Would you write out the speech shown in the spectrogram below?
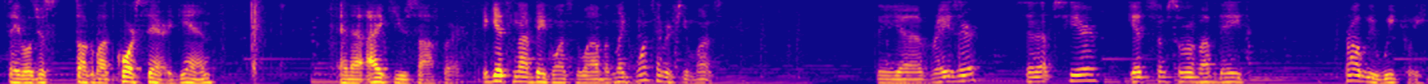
say we'll just talk about Corsair again, and uh, iCUE software. It gets an update once in a while, but like once every few months. The uh, Razer Synapse here gets some sort of update probably weekly.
